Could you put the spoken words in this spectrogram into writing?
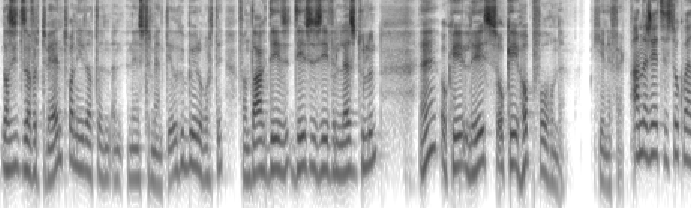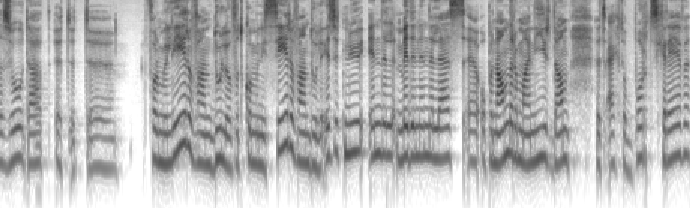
dat is iets dat verdwijnt wanneer dat een, een, instrumenteel gebeuren wordt. Hè. Vandaag deze, deze zeven lesdoelen. Oké, lees, oké, hop, volgende. Geen effect. Anderzijds is het ook wel zo dat het, het, uh, formuleren van doelen of het communiceren van doelen. Is het nu in de, midden in de les eh, op een andere manier dan het echt op bord schrijven?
